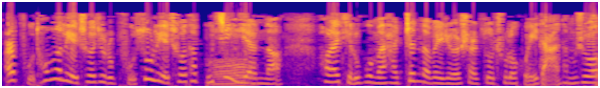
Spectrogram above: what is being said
而普通的列车就是普速列车它不禁烟呢？后来铁路部门还真的为这个事儿做出了回答，他们说，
